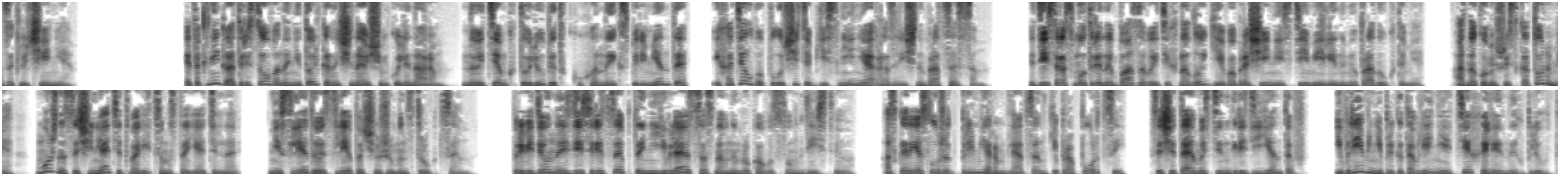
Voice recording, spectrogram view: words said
Заключение. Эта книга адресована не только начинающим кулинарам, но и тем, кто любит кухонные эксперименты и хотел бы получить объяснение различным процессам. Здесь рассмотрены базовые технологии в обращении с теми или иными продуктами, ознакомившись с которыми, можно сочинять и творить самостоятельно, не следуя слепо чужим инструкциям. Приведенные здесь рецепты не являются основным руководством к действию, а скорее служат примером для оценки пропорций, сочетаемости ингредиентов и времени приготовления тех или иных блюд.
